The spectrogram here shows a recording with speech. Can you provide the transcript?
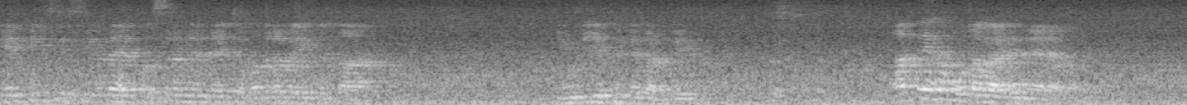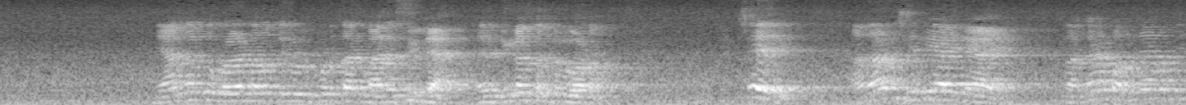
കെ പി സി സിയുടെ പ്രസിഡന്റിന്റെ ചുമതല വഹിക്കുന്ന യു ഡി എഫിന്റെ കൺവീനർ അദ്ദേഹം ഉള്ള കാര്യം നേരം. ഞങ്ങൾക്ക് പ്രകടനത്തിൽ ഉൾപ്പെടുത്താൻ മനസ്സില്ല. നിങ്ങൾ തൊട്ട് വേണം. ശരി. അതാണ് ശരിയായ ന്യായം. അങ്ങനെ പറഞ്ഞാൽ മതി.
